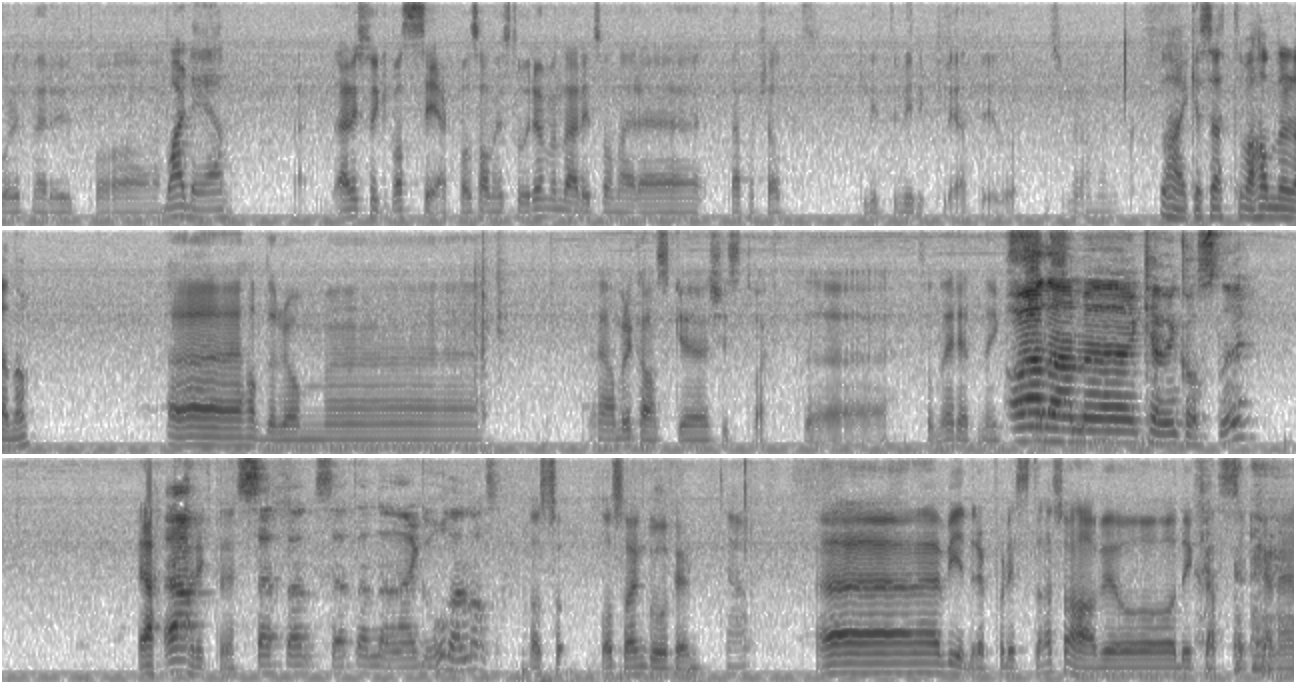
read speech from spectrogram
går litt mer ut på Hva er det igjen? Det er liksom ikke basert på en sann historie, men det er litt sånn der eh, Det er fortsatt litt virkelighet i det. hvis du skjønner. Den har jeg ikke sett. Hva handler den om? Uh, handler om uh, amerikanske kystvakt uh, Sånne rednings... Å ja, det er med Kevin Costner. Ja, Ja. riktig. Sett den. set den. Den er god, den, altså. Også, også en god film. Ja. Uh, videre på lista så har vi jo de klassikerne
